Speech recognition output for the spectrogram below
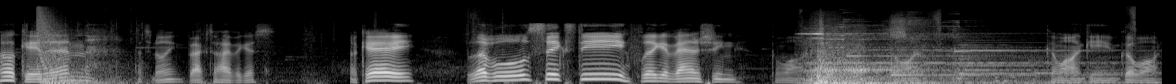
Okay then, that's annoying. Back to Hive, I guess. Okay, level 60. Hopefully I get vanishing. Come on, come on. Game, come on.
